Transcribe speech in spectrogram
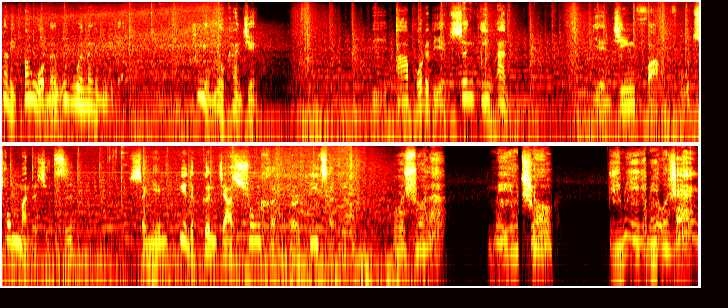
那你帮我们问问那个女的，她有没有看见？”李阿婆的脸生阴暗。眼睛仿充满了血丝，声音变得更加凶狠而低沉了。我说了，没有球，里面也没有人。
